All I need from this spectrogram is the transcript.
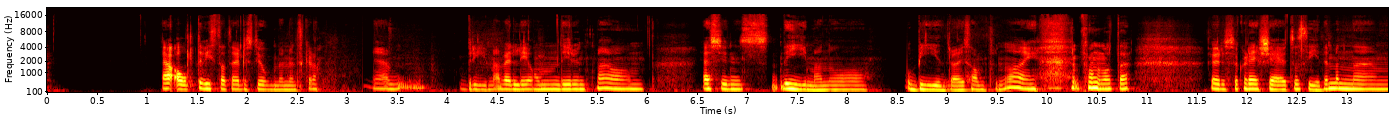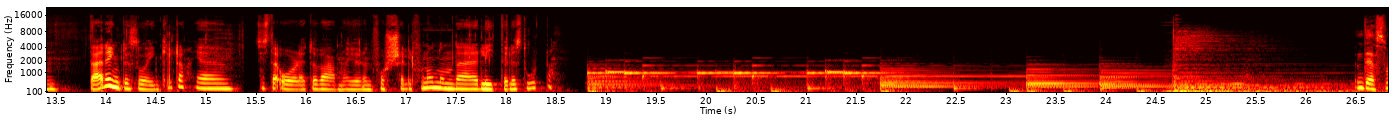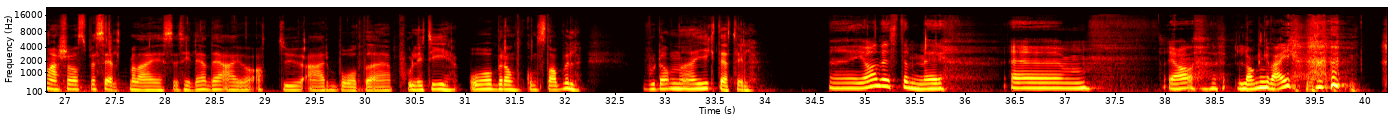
Jeg har alltid visst at jeg har lyst til å jobbe med mennesker. Da. Jeg bryr meg veldig om de rundt meg, og jeg syns det gir meg noe å bidra i samfunnet, da, på en måte. Høres så klisjé ut å si det, men eh, det er egentlig så enkelt. da. Jeg syns det er ålreit å være med og gjøre en forskjell for noen, om det er lite eller stort. da. Det som er så spesielt med deg, Cecilie, det er jo at du er både politi og brannkonstabel. Hvordan eh, gikk det til? Eh, ja, det stemmer. Um, ja, lang vei.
